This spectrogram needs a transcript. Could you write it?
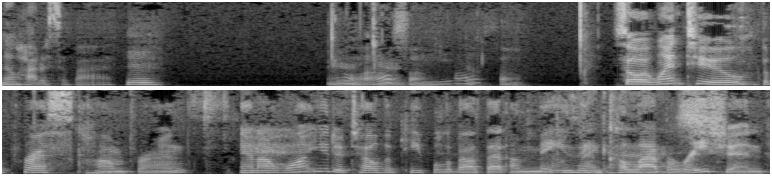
know how to survive. Oh, awesome. Awesome. So I went to the press conference, and I want you to tell the people about that amazing gosh. collaboration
